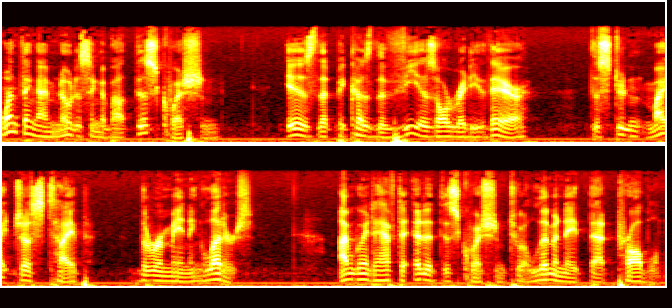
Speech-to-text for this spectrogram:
One thing I'm noticing about this question is that because the V is already there, the student might just type the remaining letters. I'm going to have to edit this question to eliminate that problem.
